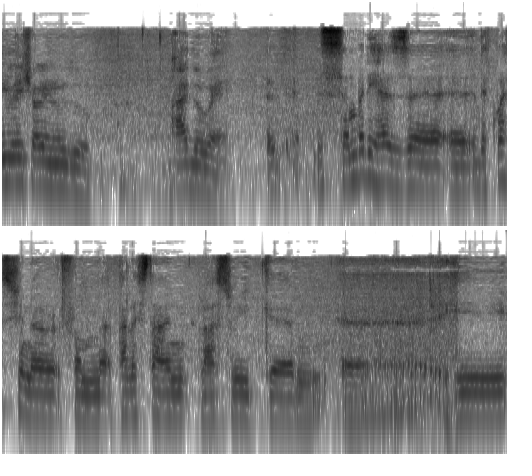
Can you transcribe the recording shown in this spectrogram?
English or in Urdu, either way. Somebody has uh, uh, the questioner from Palestine last week. Um, uh, he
